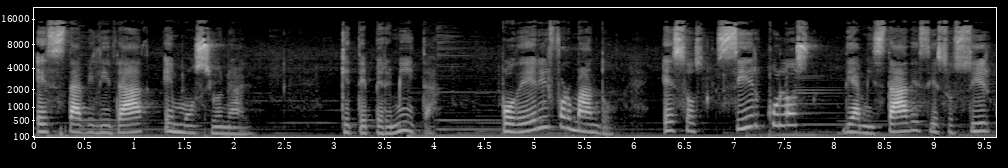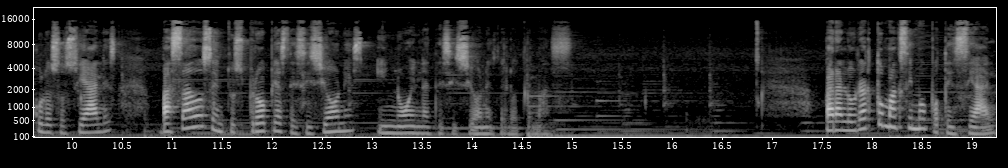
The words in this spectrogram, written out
estabilidad emocional que te permita poder ir formando esos círculos de amistades y esos círculos sociales basados en tus propias decisiones y no en las decisiones de los demás. Para lograr tu máximo potencial,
